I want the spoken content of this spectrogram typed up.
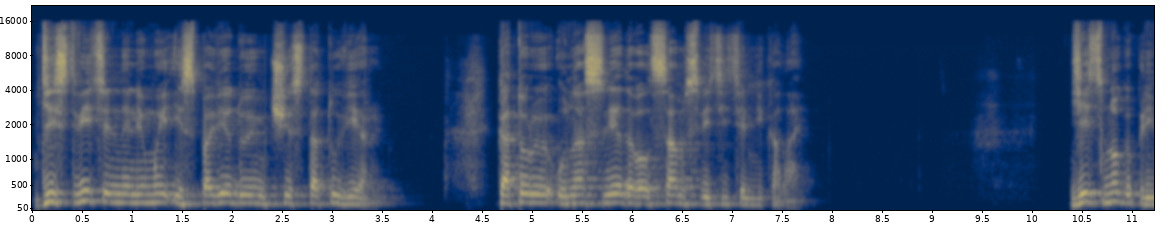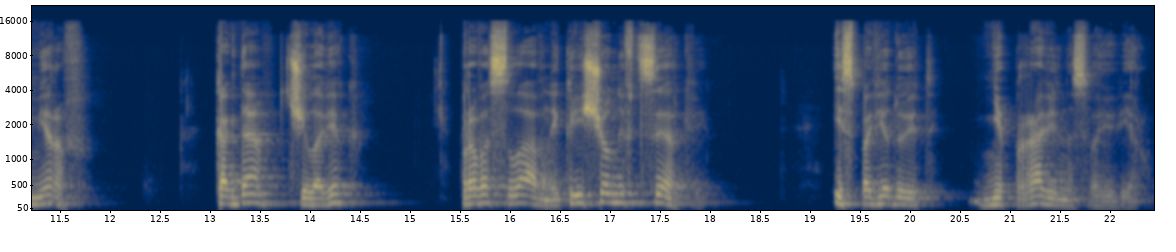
Действительно ли мы исповедуем чистоту веры, которую унаследовал сам святитель Николай? Есть много примеров, когда человек – православный, крещенный в церкви, исповедует неправильно свою веру.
